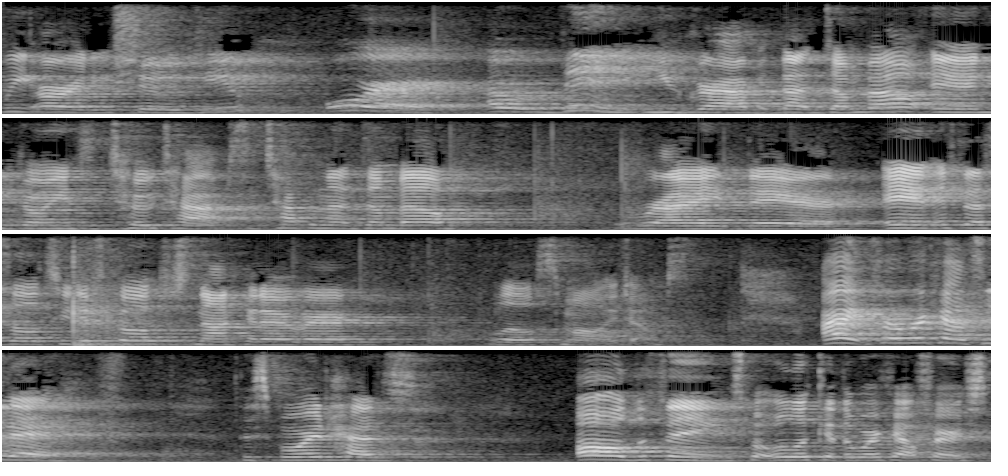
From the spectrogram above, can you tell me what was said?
we already showed you. Or, oh, then you grab that dumbbell and going into toe taps. So tapping that dumbbell right there. And if that's a little too difficult, just knock it over little smaller jumps. All right, for our workout today, this board has all the things, but we'll look at the workout first.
